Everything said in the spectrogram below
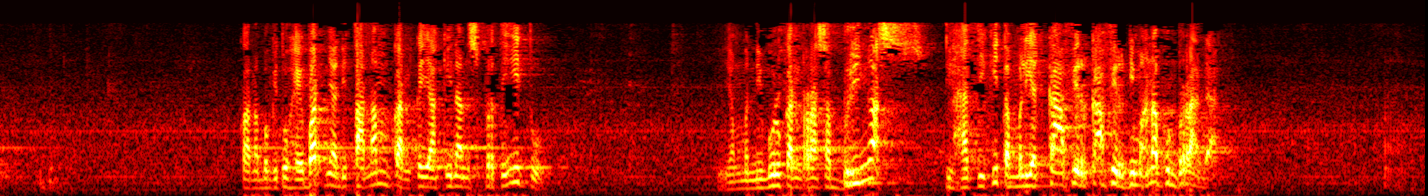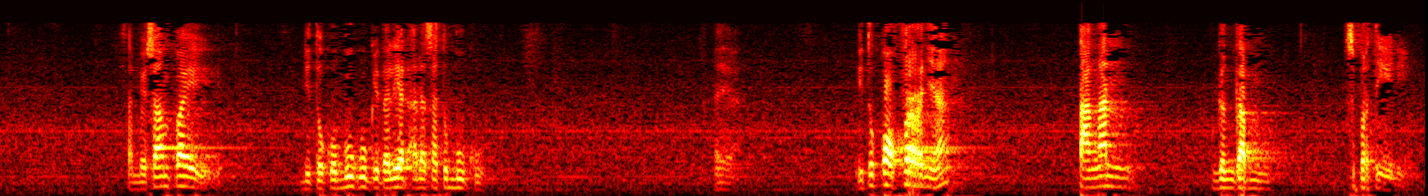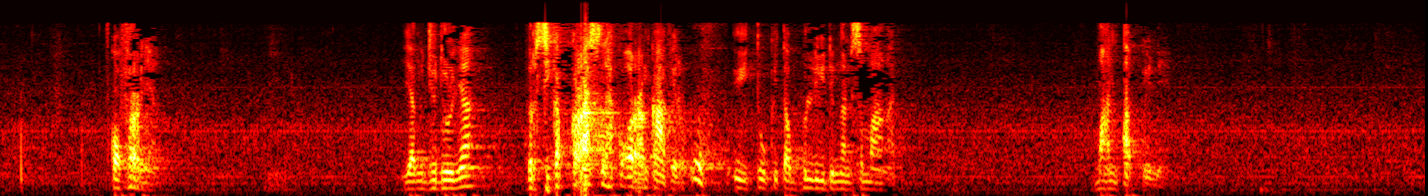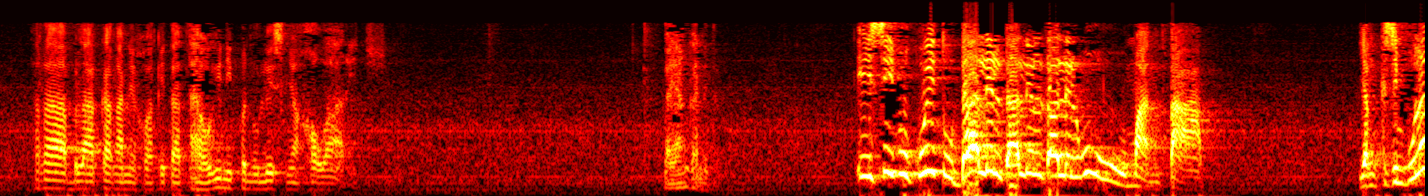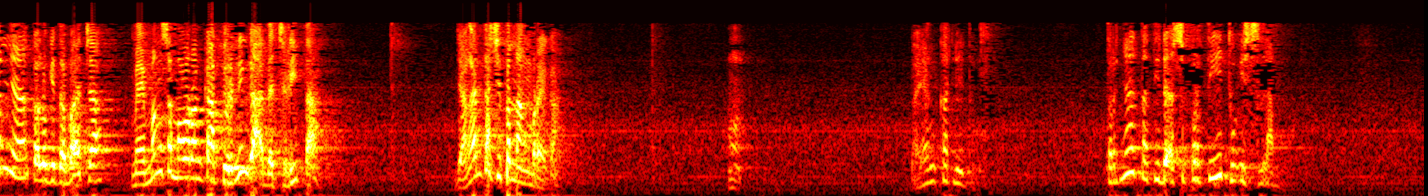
karena begitu hebatnya ditanamkan keyakinan seperti itu, yang menimbulkan rasa beringas di hati kita melihat kafir-kafir di mana pun berada. Sampai-sampai di toko buku kita lihat ada satu buku. Ya. Itu covernya tangan genggam seperti ini. Covernya. Yang judulnya bersikap keraslah ke orang kafir. Uh, itu kita beli dengan semangat. Mantap ini. Karena belakangan ya kita tahu ini penulisnya Khawarij. Bayangkan itu. Isi buku itu dalil, dalil, dalil. Uh, mantap. Yang kesimpulannya kalau kita baca, memang sama orang kafir ini nggak ada cerita. Jangan kasih tenang mereka. Hmm. Bayangkan itu. Ternyata tidak seperti itu Islam.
